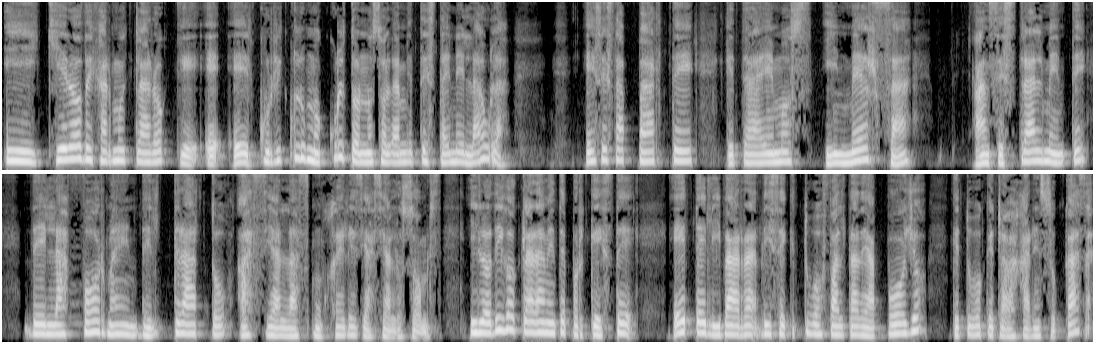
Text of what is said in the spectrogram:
Y quiero dejar muy claro que eh, el currículum oculto no solamente está en el aula, es esa parte que traemos inmersa ancestralmente de la forma en, del trato hacia las mujeres y hacia los hombres. Y lo digo claramente porque este Etel Ibarra dice que tuvo falta de apoyo, que tuvo que trabajar en su casa.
